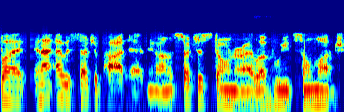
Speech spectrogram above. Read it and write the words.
but and I, I was such a pothead, you know. I was such a stoner. I loved weed so much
